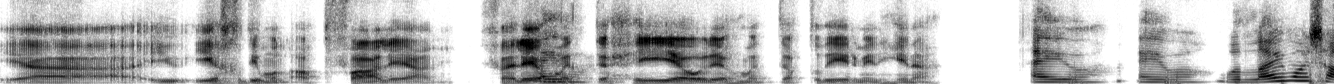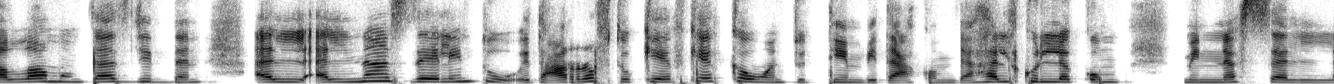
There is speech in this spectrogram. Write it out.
ي- يخدموا الأطفال يعني. فليهم أيوة. التحية وليهم التقدير من هنا. أيوه أيوه. والله ما شاء الله ممتاز جدا. ال الناس دي اللي أنتوا اتعرفتوا كيف كيف كونتوا التيم بتاعكم ده؟ هل كلكم من نفس ال-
